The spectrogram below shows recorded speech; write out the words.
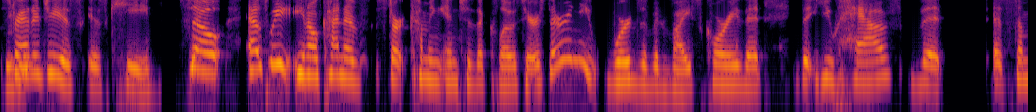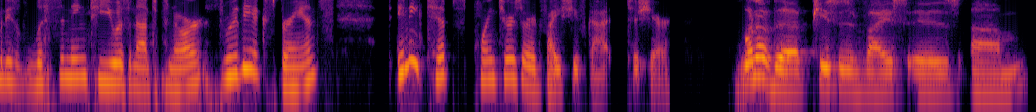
Strategy mm-hmm. is is key. So as we you know kind of start coming into the close here is there any words of advice corey that that you have that as somebody's listening to you as an entrepreneur through the experience any tips pointers or advice you've got to share? One of the pieces of advice is um,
